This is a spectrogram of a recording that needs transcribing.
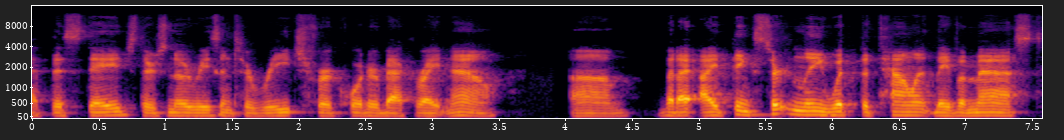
at this stage. There's no reason to reach for a quarterback right now. Um, but I, I think certainly with the talent they've amassed,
